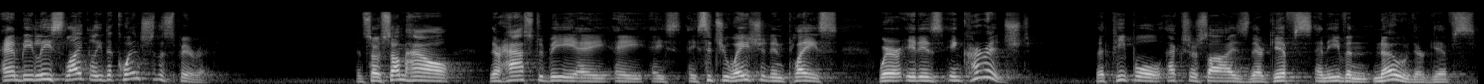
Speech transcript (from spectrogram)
and be least likely to quench the Spirit. And so somehow there has to be a, a, a, a situation in place where it is encouraged that people exercise their gifts and even know their gifts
